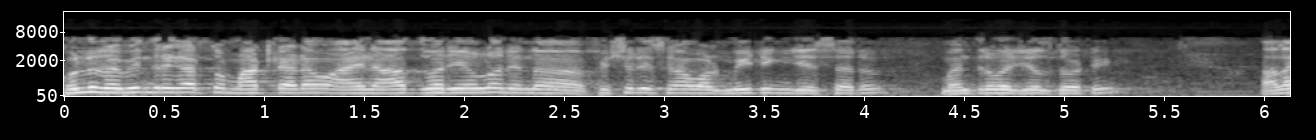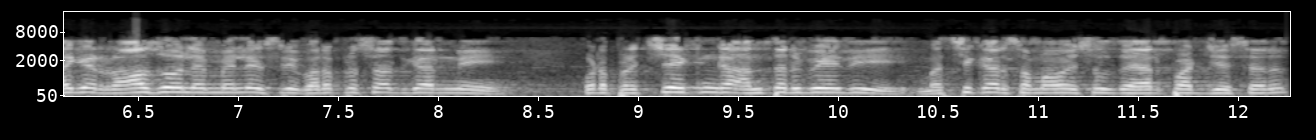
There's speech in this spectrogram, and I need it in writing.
కొల్లు రవీంద్ర గారితో మాట్లాడాం. ఆయన ఆధ్వర్యంలో నిన్న ఫిషరీస్గా వాళ్ళు మీటింగ్ చేశారు మంత్రివర్యులతోటి. అలాగే రాజోల్ ఎమ్మెల్యే శ్రీ వరప్రసాద్ గారిని కూడా ప్రత్యేకంగా అంతర్వేది మత్స్యకార సమావేశాలతో ఏర్పాటు చేశారు.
